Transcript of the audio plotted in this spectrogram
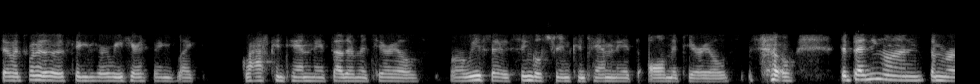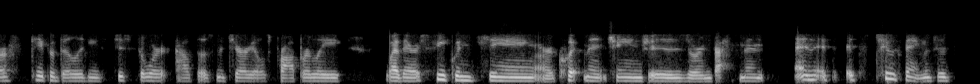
So it's one of those things where we hear things like glass contaminates other materials, or we say single stream contaminates all materials. So depending on the MRF capabilities to sort out those materials properly, whether sequencing or equipment changes or investment, and it's it's two things. It's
